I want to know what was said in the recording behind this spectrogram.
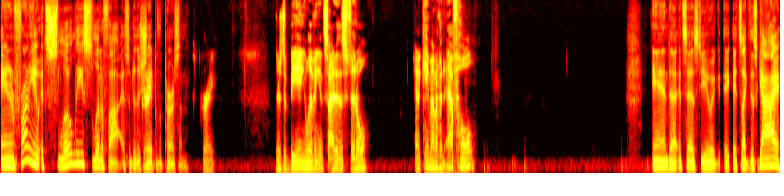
And in front of you, it slowly solidifies into the Great. shape of a person. Great. There's a being living inside of this fiddle, and it came out of an F hole. And uh, it says to you, it- it's like this guy.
